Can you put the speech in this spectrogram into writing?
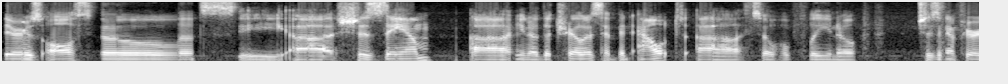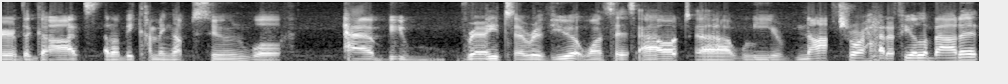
there's also let's see, uh, Shazam. Uh, you know the trailers have been out, uh, so hopefully you know Shazam: Fury of the Gods that'll be coming up soon. We'll have be ready to review it once it's out. Uh, we're not sure how to feel about it.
